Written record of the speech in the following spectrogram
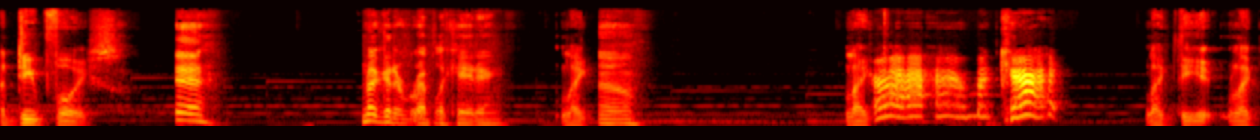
A deep voice, Yeah. I'm not good at replicating. like No. like ah, I'm a cat. like the like.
